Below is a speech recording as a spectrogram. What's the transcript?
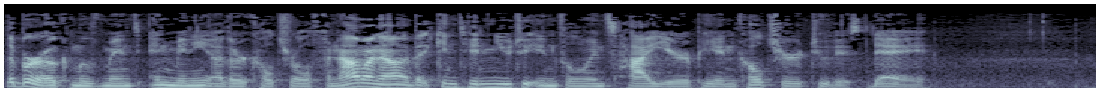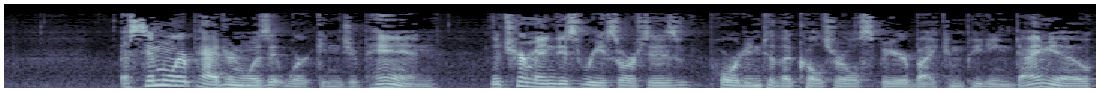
the Baroque movement, and many other cultural phenomena that continue to influence high European culture to this day. A similar pattern was at work in Japan. The tremendous resources poured into the cultural sphere by competing daimyo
